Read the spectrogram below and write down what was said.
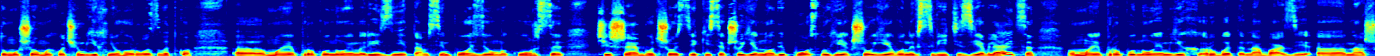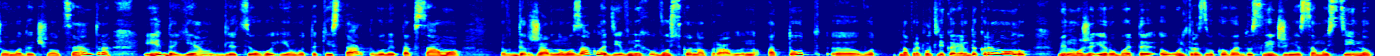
тому що ми хочемо їхнього розвитку. Ми пропонуємо різні там симпозіуми, курси чи ще будь-щось, якісь, якщо є нові послуги, якщо є вони в світі, з'являються. Ми пропонуємо їх робити на базі е, нашого медичного центру і даємо для цього їм от такий старт. Вони так само в державному закладі в них вузько направлено. А тут, е, от, наприклад, лікар-ендокринолог, він може і робити е, ультразвукове дослідження самостійно,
